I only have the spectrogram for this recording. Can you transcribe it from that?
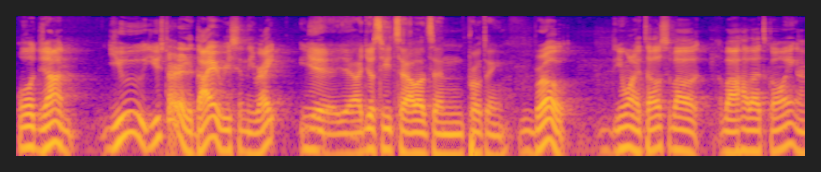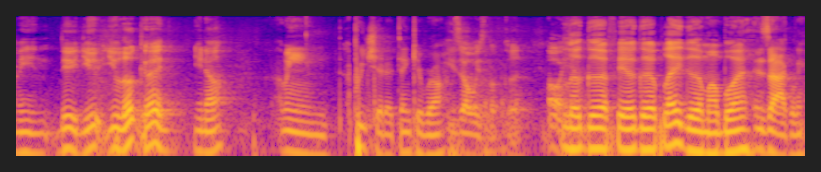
well, John, you you started a diet recently, right? Yeah, yeah. I just eat salads and protein. Bro, you want to tell us about about how that's going? I mean, dude, you you look good. You know. I mean, appreciate it. Thank you, bro. He's always looked good. Oh, Look good, feel good, play good, my boy. Exactly,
